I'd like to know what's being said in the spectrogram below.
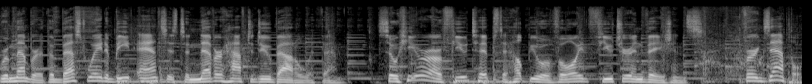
Remember, the best way to beat ants is to never have to do battle with them. So here are a few tips to help you avoid future invasions. For example,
